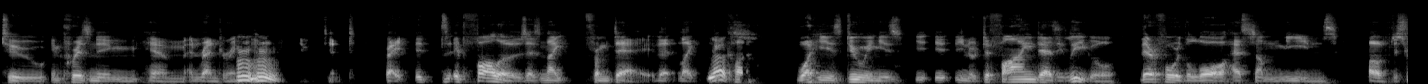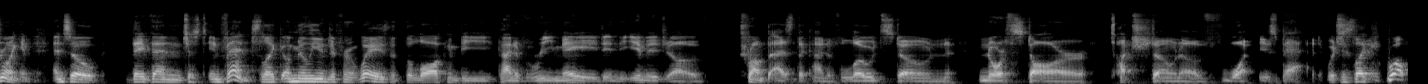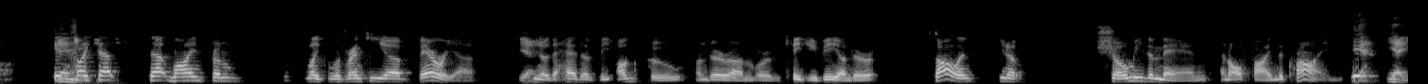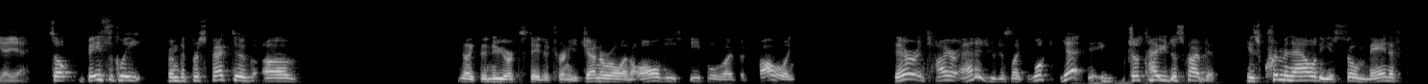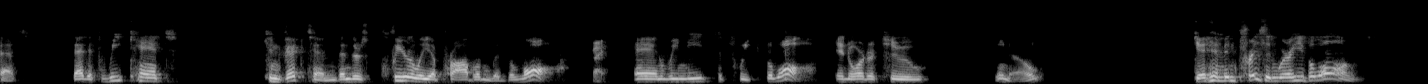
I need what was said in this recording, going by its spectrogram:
to imprisoning him and rendering mm-hmm. him impotent right? It it follows as night from day that like yes. because what he is doing is you know defined as illegal, therefore the law has some means of destroying him, and so they then just invent like a million different ways that the law can be kind of remade in the image of Trump as the kind of lodestone, north star, touchstone of what is bad, which is like well, it's like that that line from like Lavrentiy Beria yeah. you know, the head of the OGPU under, um, or the KGB under Stalin, you know, show me the man and I'll find the crime. Yeah, yeah, yeah, yeah. So basically, from the perspective of like the New York State Attorney General and all these people who I've been following, their entire attitude is like, look, yeah, just how you described it. His criminality is so manifest that if we can't convict him, then there's clearly a problem with the law and we need to tweak the law in order to, you know, get him in prison where he belongs.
